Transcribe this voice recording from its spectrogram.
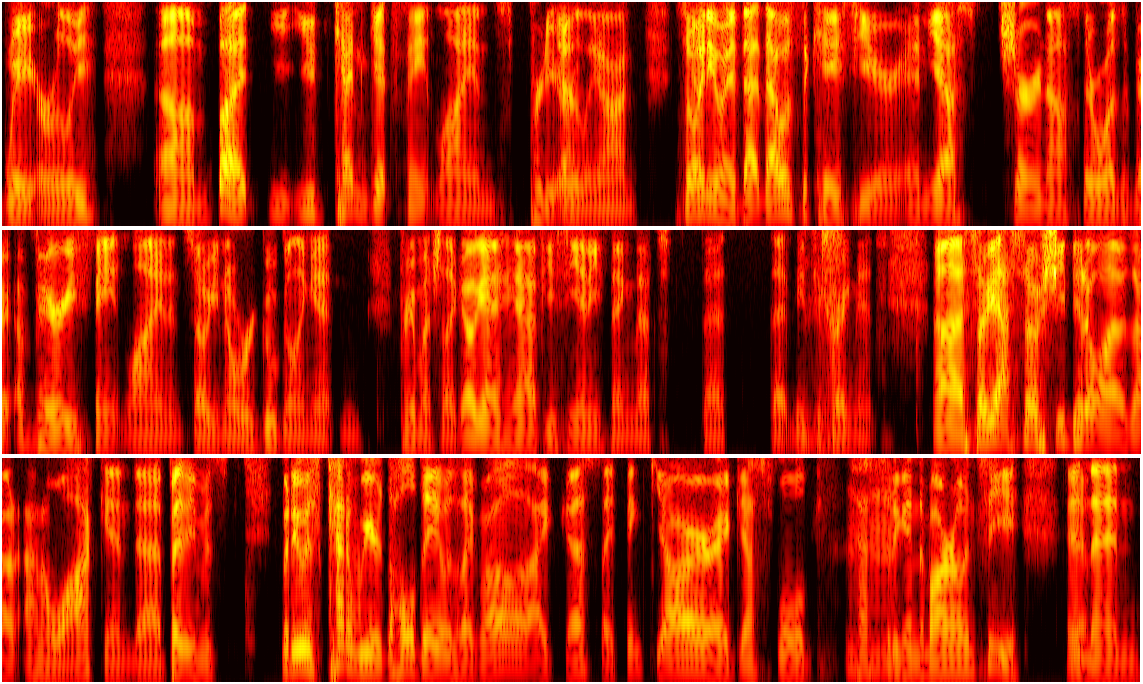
way early um, but you, you, can get faint lines pretty yeah. early on. So yeah. anyway, that that was the case here, and yes, sure enough, there was a, very, a very faint line, and so you know we're googling it and pretty much like, okay, yeah, if you see anything, that's that that means you're pregnant. Uh, so yeah, so she did it while I was out on a walk, and uh, but it was, but it was kind of weird. The whole day it was like, well, I guess I think you are. I guess we'll mm-hmm. test it mm-hmm. again tomorrow and see. And yep. then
